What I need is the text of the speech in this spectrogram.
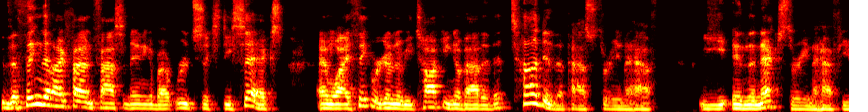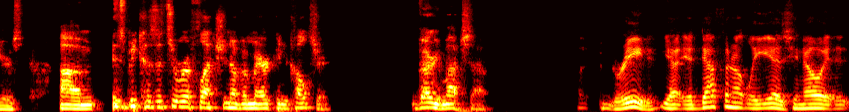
the thing that I found fascinating about Route 66, and why I think we're going to be talking about it a ton in the past three and a half, in the next three and a half years, um, is because it's a reflection of American culture. Very much so. Agreed. Yeah, it definitely is. You know, it,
